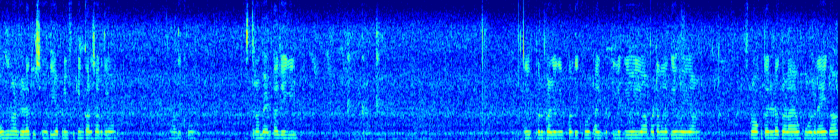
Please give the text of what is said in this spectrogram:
ਉਹਦੇ ਨਾਲ ਜਿਹੜਾ ਤੁਸੀਂ ਉਹਦੀ ਆਪਣੀ ਫਿਟਿੰਗ ਕਰ ਸਕਦੇ ਹੋ। ਆ ਦੇਖੋ, ਇਸ ਤਰ੍ਹਾਂ ਬੈਲਟ ਆ ਜਾਏਗੀ। ਇਹ ਉੱਪਰ ਗਲੇ ਦੇ ਉੱਪਰ ਦੇਖੋ, ਟਾਈ ਪੱਟੀ ਲੱਗੀ ਹੋਈ ਆ, ਬਟਨ ਲੱਗੇ ਹੋਏ ਆ। ਫਰੋਕ ਦਾ ਜਿਹੜਾ ਗਲਾ ਹੈ, ਉਹ ਗੋਲ ਰਹੇਗਾ।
